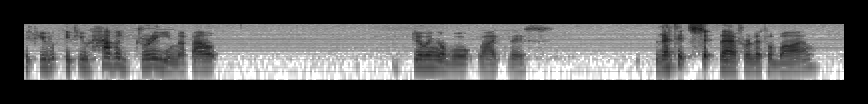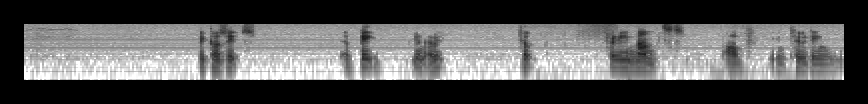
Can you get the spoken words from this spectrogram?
if you if you have a dream about doing a walk like this, let it sit there for a little while. Because it's a big you know, it took three months of including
